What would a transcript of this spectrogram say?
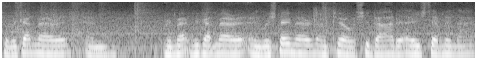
So we got married and we, met, we got married and we stayed married until she died at age 79.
